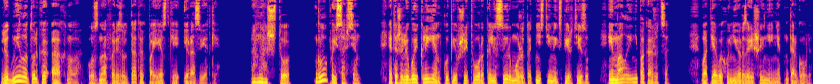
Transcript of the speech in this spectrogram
Людмила только ахнула, узнав о результатах поездки и разведки. — Она что, глупая совсем? Это же любой клиент, купивший творог или сыр, может отнести на экспертизу, и мало и не покажется. Во-первых, у нее разрешения нет на торговлю.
